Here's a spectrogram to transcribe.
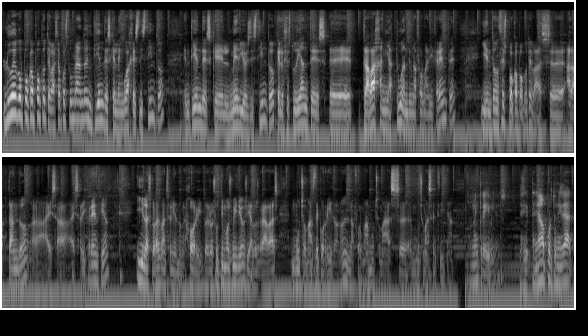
Luego, poco a poco, te vas acostumbrando, entiendes que el lenguaje es distinto, entiendes que el medio es distinto, que los estudiantes trabajan y actúan de una forma diferente, y entonces poco a poco te vas eh, adaptando a esa, diferencia y las cosas van saliendo mejor y todos los últimos vídeos ya los grabas mucho más de corrido, ¿no? de una forma mucho más, eh, mucho más sencilla. Son increíbles. Es decir, tener la oportunidad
